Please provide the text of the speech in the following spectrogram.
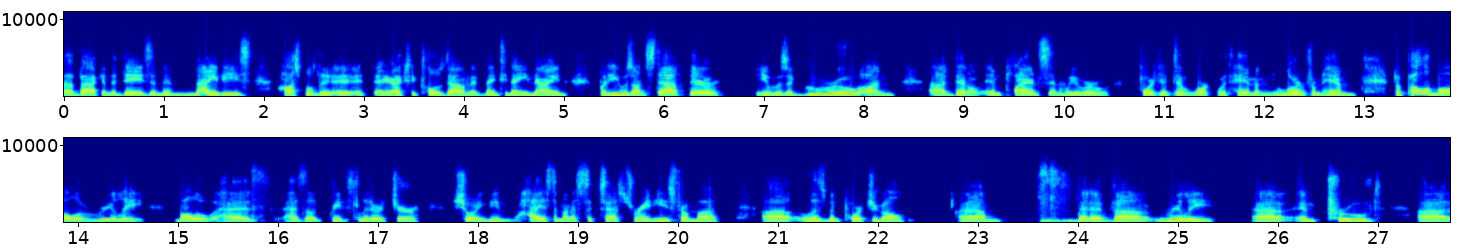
uh, back in the days in the 90s, hospital it, they actually closed down in 1999. But he was on staff there. He was a guru on uh, dental implants, and we were fortunate to work with him and learn from him. But Paulo Malo really, Malo has has the greatest literature showing the highest amount of success rate. He's from uh, uh, Lisbon, Portugal. Um, that have uh, really uh, improved uh,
